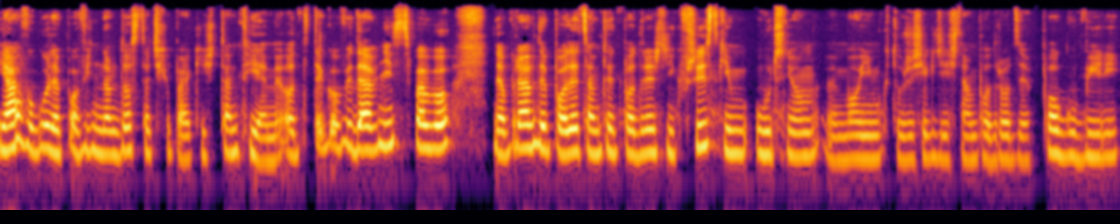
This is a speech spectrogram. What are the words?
ja w ogóle powinnam dostać chyba jakieś tantiemy od tego wydawnictwa, bo naprawdę polecam ten podręcznik wszystkim uczniom moim, którzy się gdzieś tam po drodze pogubili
